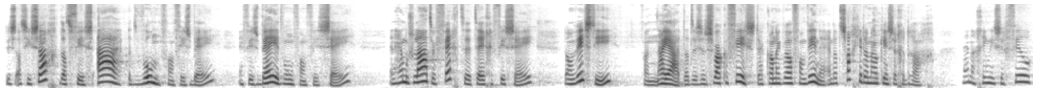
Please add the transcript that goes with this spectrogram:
Dus als hij zag dat vis A het won van vis B en vis B het won van vis C, en hij moest later vechten tegen vis C, dan wist hij van, nou ja, dat is een zwakke vis, daar kan ik wel van winnen. En dat zag je dan ook in zijn gedrag. En dan ging hij zich veel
